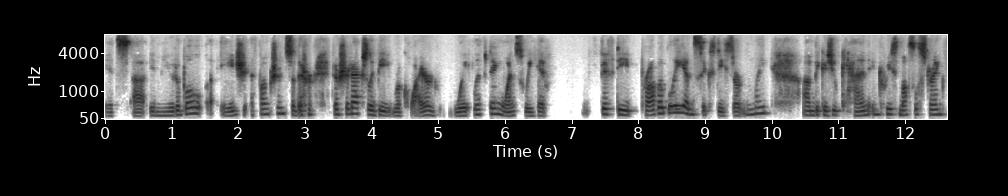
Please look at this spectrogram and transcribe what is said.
it's uh, immutable uh, age function. So there, there should actually be required weightlifting once we hit 50 probably and 60 certainly um, because you can increase muscle strength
